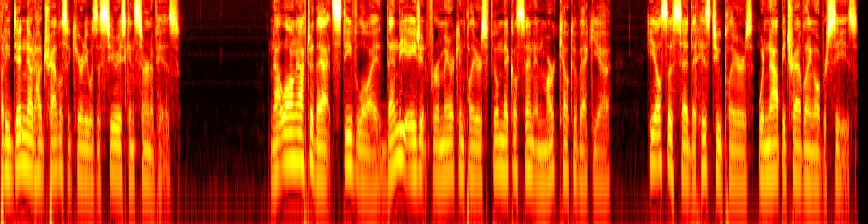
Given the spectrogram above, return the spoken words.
but he did note how travel security was a serious concern of his. Not long after that, Steve Loy, then the agent for American players Phil Mickelson and Mark Calcavecchia, he also said that his two players would not be traveling overseas.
